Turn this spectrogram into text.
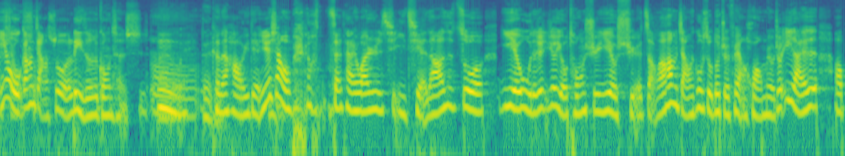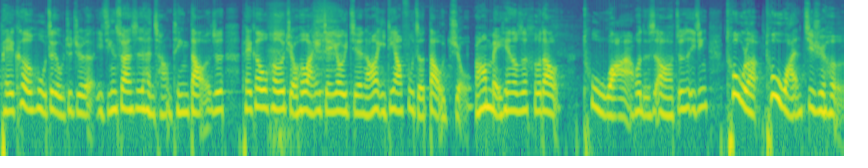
因为我刚刚讲说的例子都是工程师，嗯，对，可能好一点。因为像我朋友在台湾日期 以前，然后是做业务的，就就有同学也有学长，然后他们讲的故事我都觉得非常荒谬。就一来是哦陪客户，这个我就觉得已经算是很常听到了，就是陪客户喝酒，喝完一间又一间，然后一定要负责倒酒，然后每天都是喝到。吐啊，或者是哦，就是已经吐了，吐完继续喝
